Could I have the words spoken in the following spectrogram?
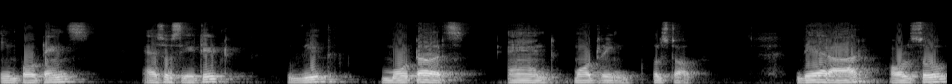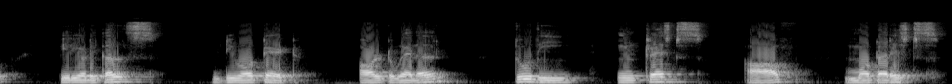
importance associated with motors and motoring full stop. There are also periodicals devoted altogether to the interests of motorists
